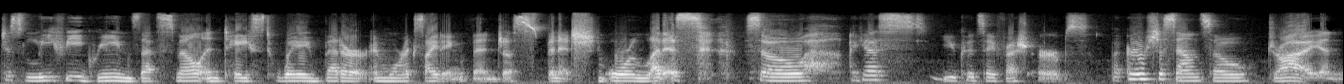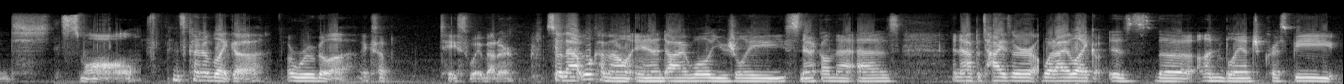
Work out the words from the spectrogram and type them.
just leafy greens that smell and taste way better and more exciting than just spinach or lettuce. So I guess you could say fresh herbs. But herbs just sound so dry and small. It's kind of like a arugula, except tastes way better. So that will come out and I will usually snack on that as an appetizer. What I like is the unblanched crispy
